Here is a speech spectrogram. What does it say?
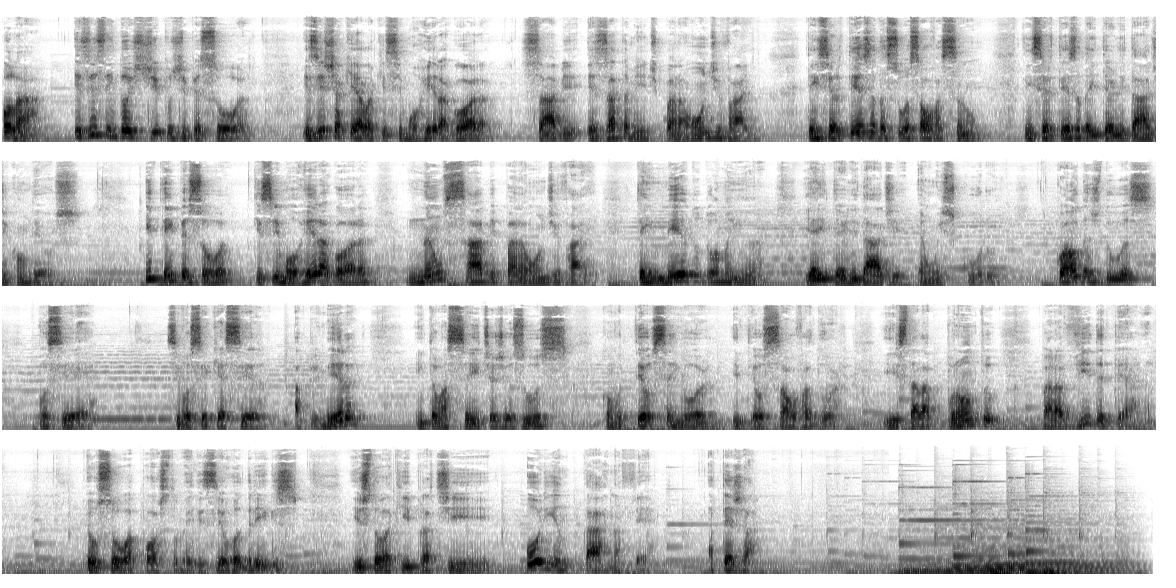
Olá, existem dois tipos de pessoa. Existe aquela que, se morrer agora, sabe exatamente para onde vai, tem certeza da sua salvação, tem certeza da eternidade com Deus. E tem pessoa que, se morrer agora, não sabe para onde vai, tem medo do amanhã e a eternidade é um escuro. Qual das duas você é? Se você quer ser a primeira, então aceite a Jesus como teu Senhor e teu Salvador e estará pronto para a vida eterna. Eu sou o apóstolo Eliseu Rodrigues e estou aqui para te orientar na fé. Até já!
